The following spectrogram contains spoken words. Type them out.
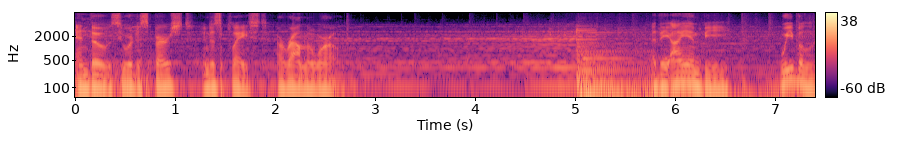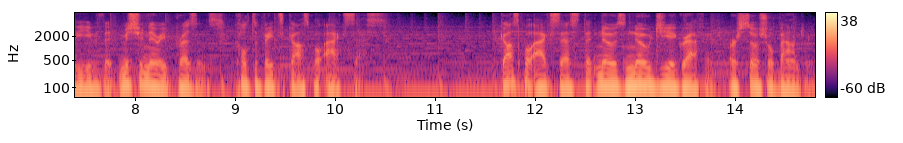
and those who are dispersed and displaced around the world. At the IMB, we believe that missionary presence cultivates gospel access. Gospel access that knows no geographic or social boundary.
